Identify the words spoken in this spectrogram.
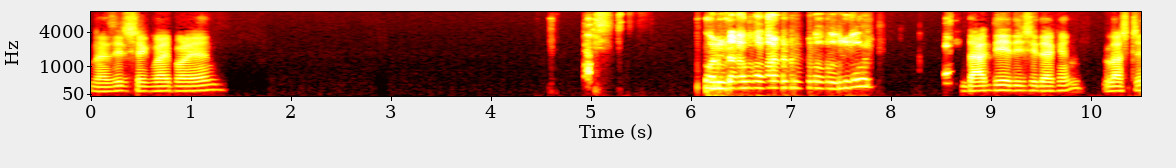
নাজির শেখ ভাই পড়েন। দাগ দিয়ে দিছি দেখেন, লাস্টে।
